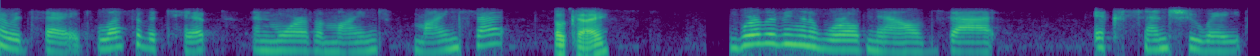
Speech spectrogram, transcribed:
I would say, it's less of a tip and more of a mind mindset. Okay. We're living in a world now that accentuates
